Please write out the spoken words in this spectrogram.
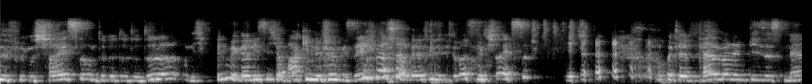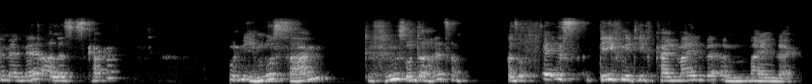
der Film ist scheiße und und ich bin mir gar nicht sicher, ob Hakim den Film gesehen hat, aber er findet ihn trotzdem scheiße. und dann permanent dieses Meh, Meh, Meh, alles ist kacke. Und ich muss sagen, der Film ist unterhaltsam. Also er ist definitiv kein Meilenwerk, äh, Meilenwerk.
